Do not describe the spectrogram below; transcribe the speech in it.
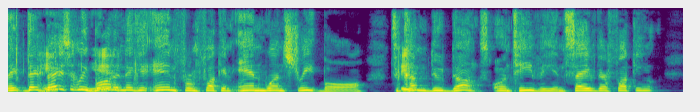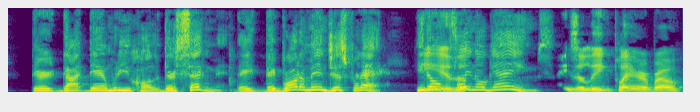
They they basically he brought a nigga in from fucking N one street ball to He- come do dunks on TV and save their fucking their goddamn what do you call it their segment. They they brought him in just for that. He, He don't play a- no games, He's a league player, bro.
